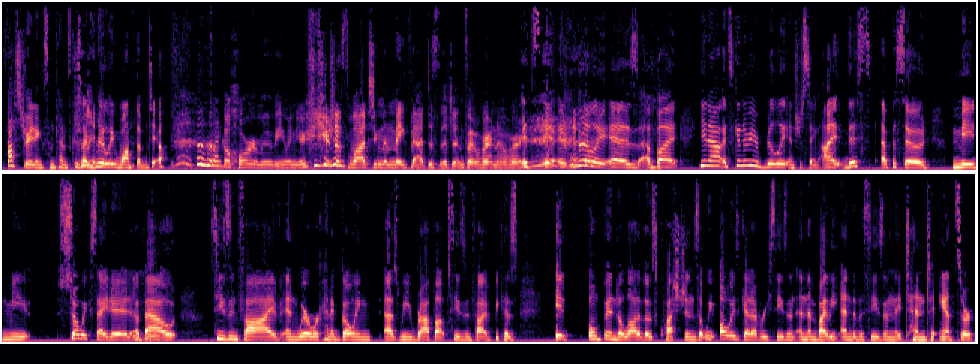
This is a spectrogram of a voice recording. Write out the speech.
frustrating sometimes because I really want them to. It's like a horror movie when you're you're just watching them make bad decisions over and over. It's it, it really is, but you know, it's going to be really interesting. I this episode made me so excited mm-hmm. about season 5 and where we're kind of going as we wrap up season 5 because it opened a lot of those questions that we always get every season and then by the end of the season they tend to answer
